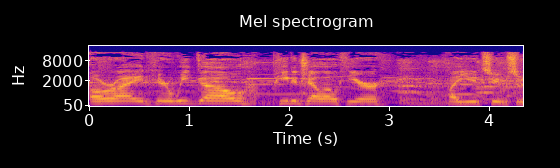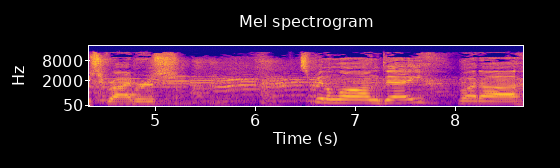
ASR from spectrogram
All right, here we go. Peter Ajello here, my YouTube subscribers. It's been a long day, but uh,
